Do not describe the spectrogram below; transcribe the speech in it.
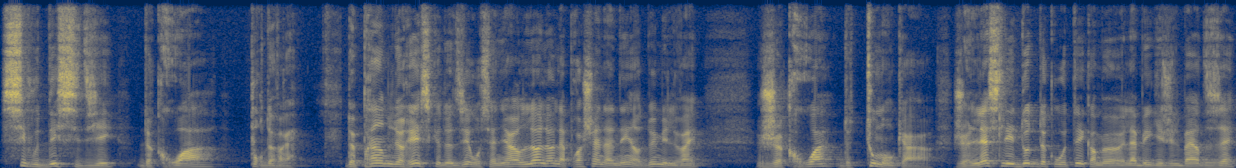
Si vous décidiez de croire pour de vrai, de prendre le risque de dire au Seigneur, là, là, la prochaine année, en 2020, je crois de tout mon cœur. Je laisse les doutes de côté, comme euh, l'abbé Guy Gilbert disait,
